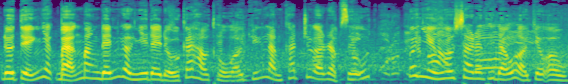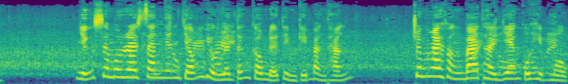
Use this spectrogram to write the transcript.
Đội tuyển Nhật Bản mang đến gần như đầy đủ các hào thủ ở chuyến làm khách trước Ả Rập Xê Út, có nhiều ngôi sao đang thi đấu ở châu Âu. Những Samurai xanh nhanh chóng dùng lên tấn công để tìm kiếm bàn thắng. Trong 2 phần 3 thời gian của hiệp 1,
